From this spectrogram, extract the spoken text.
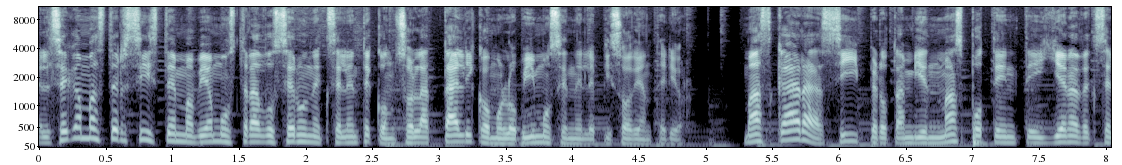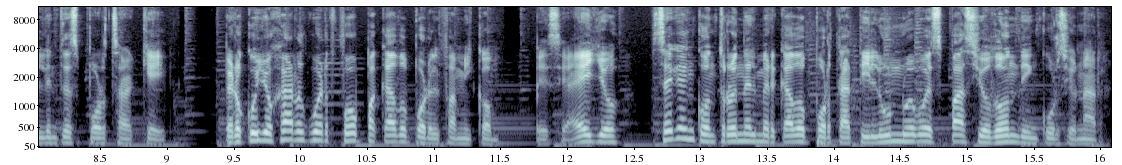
El Sega Master System había mostrado ser una excelente consola tal y como lo vimos en el episodio anterior. Más cara, sí, pero también más potente y llena de excelentes sports arcade, pero cuyo hardware fue opacado por el Famicom. Pese a ello, Sega encontró en el mercado portátil un nuevo espacio donde incursionar,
